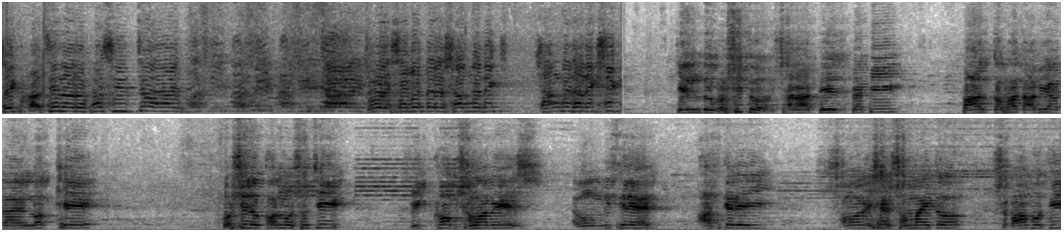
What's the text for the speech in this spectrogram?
শেখ হাসিনার ফাঁসি চাই। জয় সাগরের সাংবাদিক, সাংবিধানিক কেন্দ্র ঘোষিত সারা দেশব্যাপী পাঁচ দফা দাবি আদায়ের লক্ষ্যে ঘোষিত কর্মসূচি, বিক্ষোভ সমাবেশ এবং মিছিলের আজকের এই সমাবেশের সম্মানিত সভাপতি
